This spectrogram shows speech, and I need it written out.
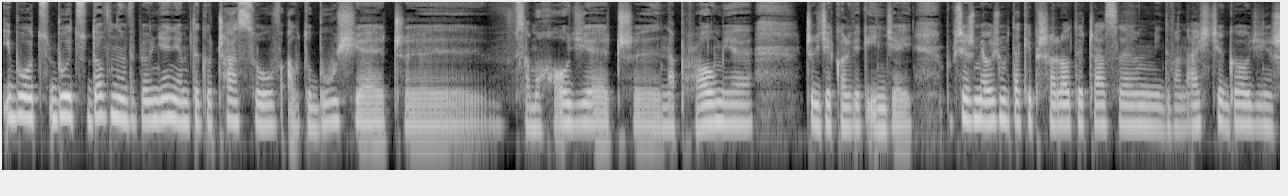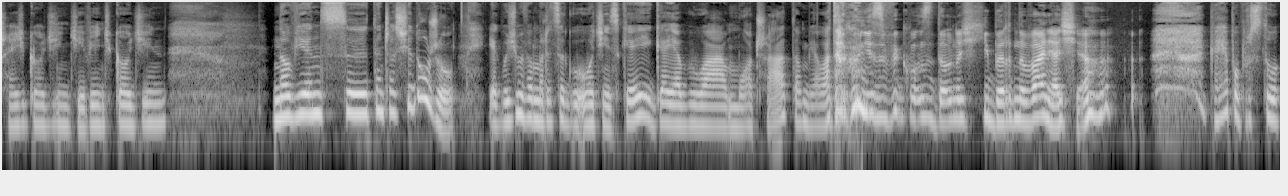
I było, były cudownym wypełnieniem tego czasu w autobusie, czy w samochodzie, czy na promie, czy gdziekolwiek indziej. Bo przecież miałyśmy takie przeloty czasem 12 godzin, 6 godzin, 9 godzin. No więc y, ten czas się dłużył. Jak byliśmy w Ameryce Łacińskiej i Gaja była młodsza, to miała taką niezwykłą zdolność hibernowania się. Gaja po prostu,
